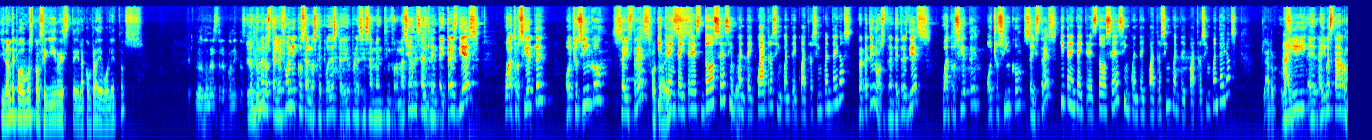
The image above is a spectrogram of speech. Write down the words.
¿Y dónde podemos conseguir este, la compra de boletos? Los números telefónicos. Los números telefónicos a los que puedes pedir precisamente información es al 3310 47 85 63. Y ¿Otra vez? 33 12 54 54 52. Repetimos, 3310 47 85 63. Y 33 12 54 54 52. Claro. Ahí, eh, ahí va a estar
